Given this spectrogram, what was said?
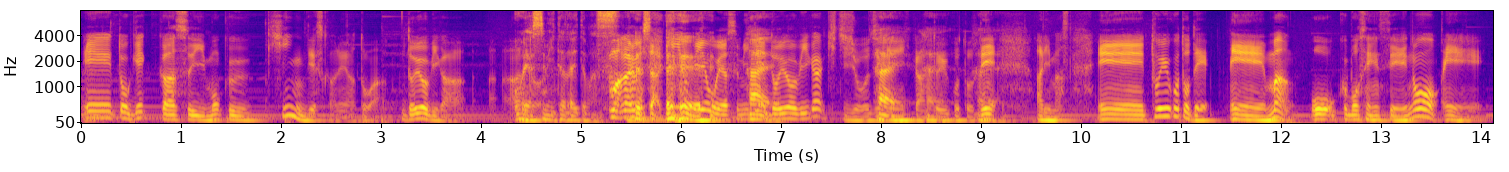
えっ、ー、と月火水木金ですかね。あとは土曜日がお休みいただいてます。わかりました。金曜日お休みで、はい、土曜日が吉祥寺現役館ということであります。えー、ということで、えー、まあ大久保先生の、えー、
